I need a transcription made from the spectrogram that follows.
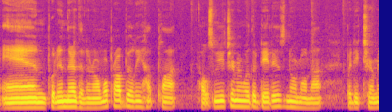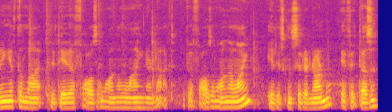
and put in there that a normal probability plot helps me determine whether data is normal or not by determining if the, lot, the data falls along a line or not. If it falls along a line, it is considered normal. If it doesn't,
